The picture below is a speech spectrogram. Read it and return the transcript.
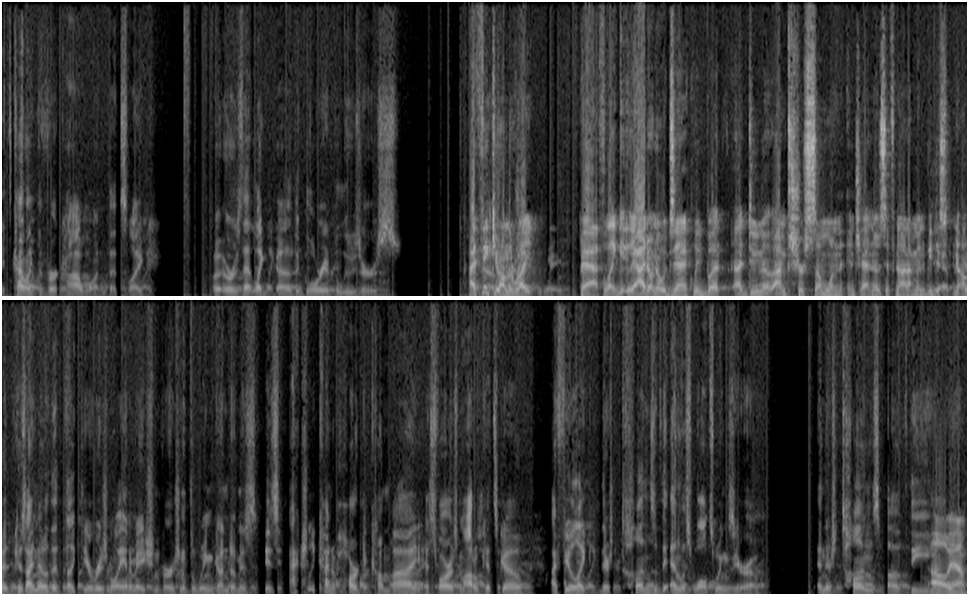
it's kind of like the Verka one that's like, or, or is that like uh, the Glory of the Losers? I think uh, you're on the right wing. path. Like, yeah, I don't know exactly, but I do know. I'm sure someone in chat knows. If not, I'm going to be Yeah, dis- because, no. I know that like the original animation version of the Wing Gundam is is actually kind of hard to come by as far as model kits go. I feel like there's tons of the Endless Waltz Wing Zero, and there's tons of the Oh yeah,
